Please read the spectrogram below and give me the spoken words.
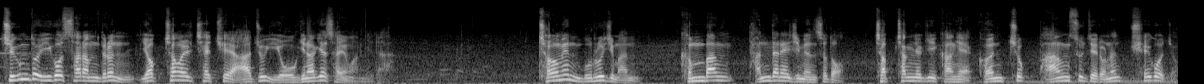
지금도 이곳 사람들은 역청을 채취해 아주 요긴하게 사용합니다. 처음엔 무르지만 금방 단단해지면서도 접착력이 강해 건축 방수재로는 최고죠.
